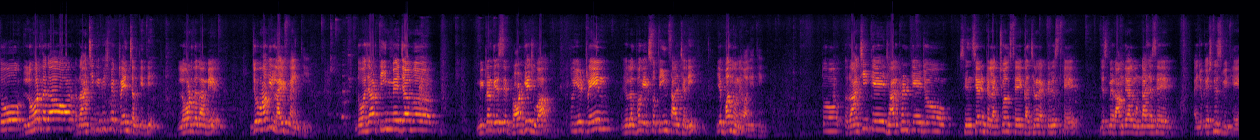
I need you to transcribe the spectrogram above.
तो लोहरदगा और रांची के बीच में ट्रेन चलती थी। लोहरदगा मेल जो वहाँ की लाइफ लाइन थी 2003 में जब मीटर गेज से ब्रॉड गेज हुआ तो ये ट्रेन जो लगभग 103 साल चली, ये बंद होने वाली थी। तो रांची के, झारखंड के जो सिंसियर इंटेलेक्चुअल्स थे कल्चरल एक्टिविस्ट थे, जिसमें रामदयाल मुंडा जैसे एजुकेशनिस्ट भी थे,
